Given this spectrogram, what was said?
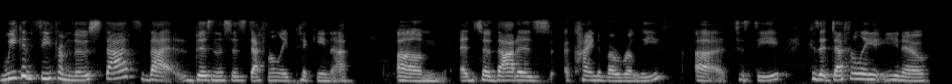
we can see from those stats that business is definitely picking up. Um, and so that is a kind of a relief uh, to see because it definitely, you know,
